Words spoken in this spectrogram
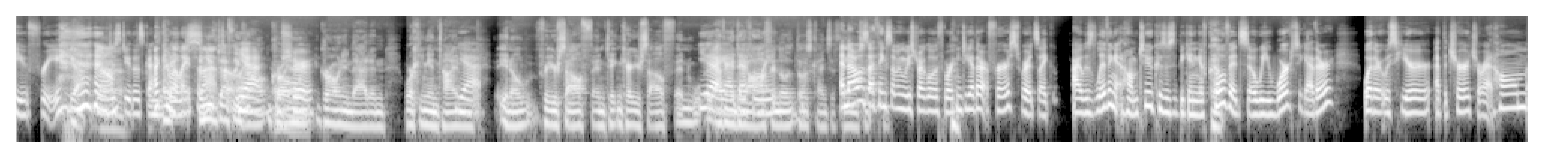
Be free Yeah. and No. just do those kinds I of can things. relate to and that. you've definitely Yeah, grown, grown, sure. grown in that and working in time, Yeah. you know, for yourself and taking care of yourself and Yeah, having yeah, a day definitely. off and those, those kinds of things. And that was, I think, something we struggled with working together at first, where it's like I was living at home too because it was the beginning of Yeah. COVID. So we worked together, whether it was here at the church or at home,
